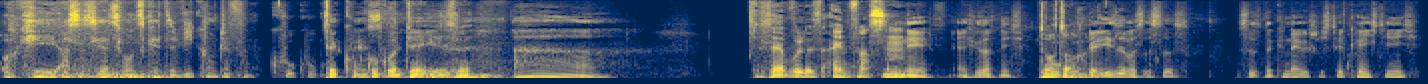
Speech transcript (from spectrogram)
Okay, Assoziationskette. Wie kommt der vom Kuckuck? Der Kuckuck und der Esel. Ah. Das ist ja wohl das Einfachste. Hm. Nee, ehrlich gesagt nicht. Doch, Kuckuck doch. und der Esel, was ist das? Ist das eine Kindergeschichte? Kenne ich die nicht?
